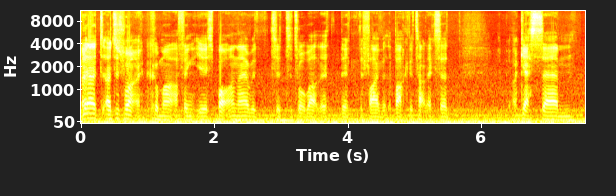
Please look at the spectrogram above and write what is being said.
Yeah, I just want to come out. I think you're spot on there with to, to talk about the, the, the five at the back, the tactics. Uh, I guess um,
